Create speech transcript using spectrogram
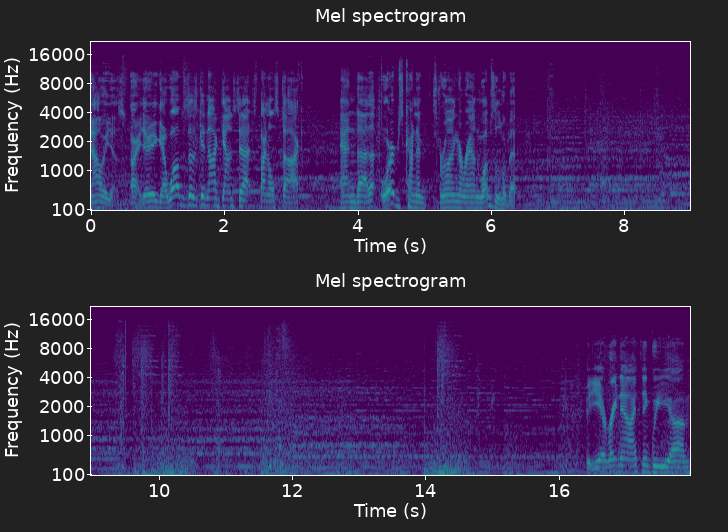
Now he does. All right, there you go. Wubz does get knocked down to that final stock, and uh, that orb's kind of throwing around Wubz a little bit. But yeah, right now I think we um,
